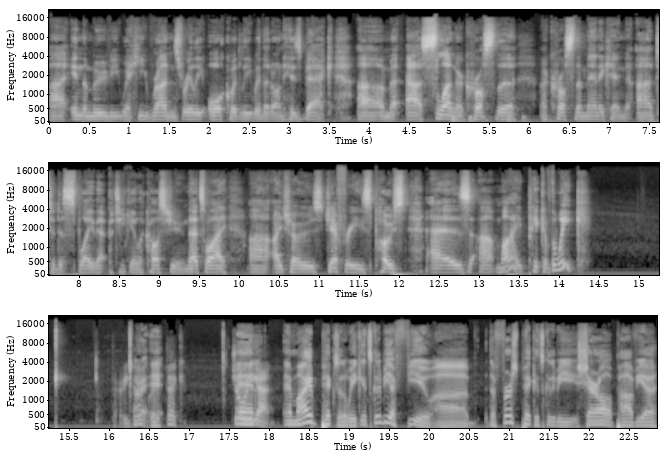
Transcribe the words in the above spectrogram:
uh, in the movie, where he runs really awkwardly with it on his back, um, uh, slung across the across the mannequin uh, to display that particular costume. That's why uh, I chose Jeffrey's post as uh, my pick of the week. Very good. All right, Great pick. Joe, what do you and, got? And my picks of the week, it's going to be a few. Uh, the first pick is going to be Cheryl Pavia,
